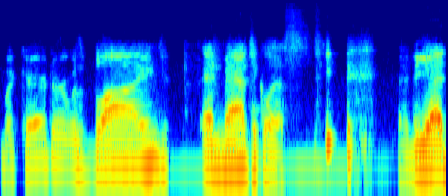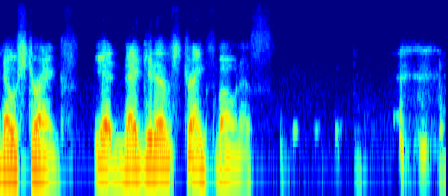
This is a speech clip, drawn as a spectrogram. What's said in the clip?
My character was blind and magicless. and he had no strength. He had negative strength bonus.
